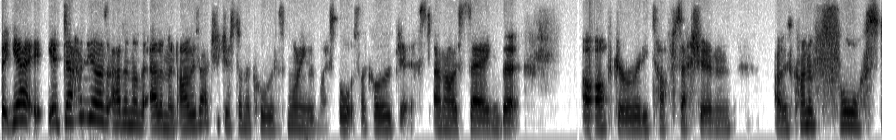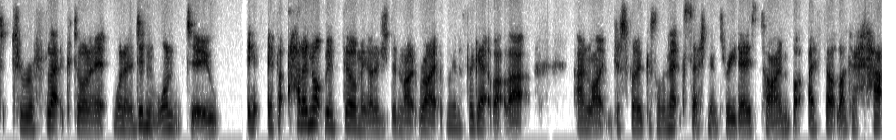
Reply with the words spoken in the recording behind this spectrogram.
but yeah, it, it, definitely does add another element. I was actually just on a call this morning with my sports psychologist, and I was saying that after a really tough session, I was kind of forced to reflect on it when I didn't want to. If, if had I not been filming, I'd have just been like, right, I'm going to forget about that and like just focus on the next session in three days' time. But I felt like I had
